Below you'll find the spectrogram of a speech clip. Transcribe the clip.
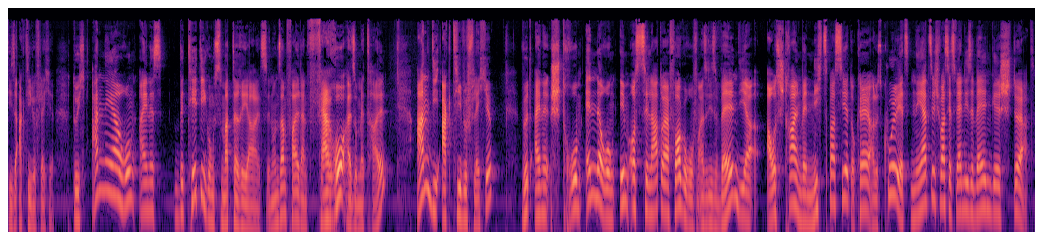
diese aktive Fläche. Durch Annäherung eines Betätigungsmaterials, in unserem Fall dann Ferro, also Metall, an die aktive Fläche wird eine Stromänderung im Oszillator hervorgerufen. Also diese Wellen, die ja ausstrahlen, wenn nichts passiert, okay, alles cool, jetzt nähert sich was, jetzt werden diese Wellen gestört.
